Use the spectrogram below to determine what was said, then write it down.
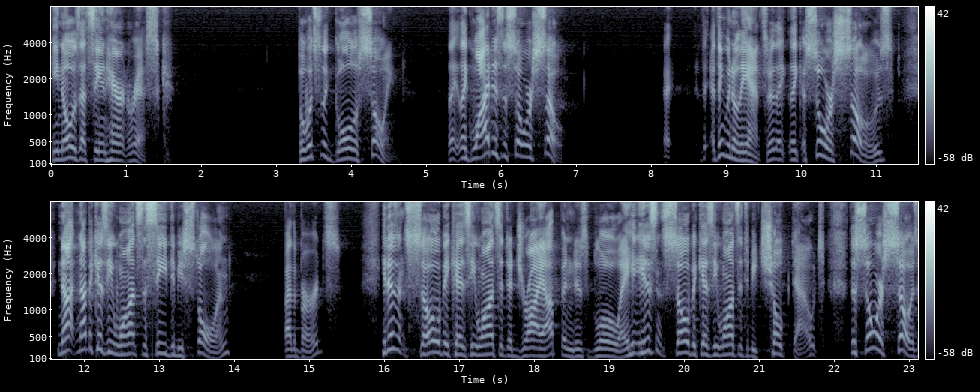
He knows that's the inherent risk. But what's the goal of sowing? Like, like why does the sower sow? I think we know the answer. Like, like a sower sows not, not because he wants the seed to be stolen, by the birds. He doesn't sow because he wants it to dry up and just blow away. He doesn't sow because he wants it to be choked out. The sower sows.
